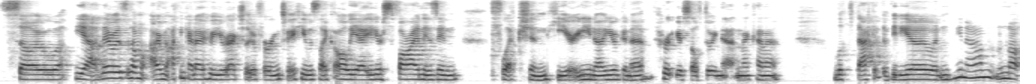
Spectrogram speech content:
So yeah, there was some. I think I know who you're actually referring to. He was like, "Oh yeah, your spine is in flexion here. You know, you're gonna hurt yourself doing that." And I kind of looked back at the video, and you know, I'm not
